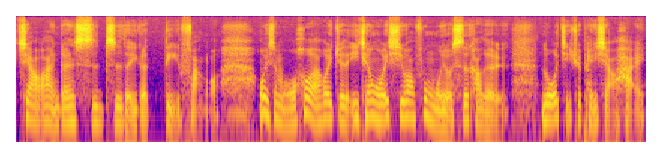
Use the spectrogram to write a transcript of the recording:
教案跟师资的一个。地方哦，为什么我后来会觉得，以前我会希望父母有思考的逻辑去陪小孩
